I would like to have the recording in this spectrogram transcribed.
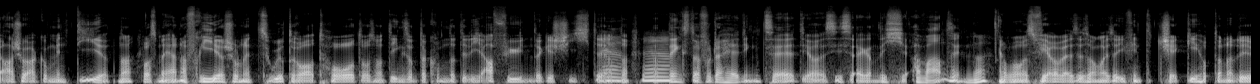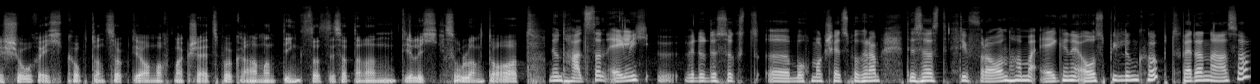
sie auch schon argumentiert, ne? was man einer früher schon nicht zutraut hat, was man Dings, und da kommt natürlich auch viel in der Geschichte. Ja, und da, ja. dann denkst du von der heutigen Zeit, ja, es ist eigentlich ein Wahnsinn. Ne? Aber man muss fairerweise sagen, also ich finde, Jackie hat da natürlich schon recht gehabt und sagt, ja, macht mal ein gescheites Programm und Dings, dass das hat dann natürlich so lange dauert. Und hat es dann eigentlich, wenn du das sagst, äh, machen wir ein gescheites Programm, das heißt, die Frauen haben eine eigene Ausbildung gehabt bei der NASA,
